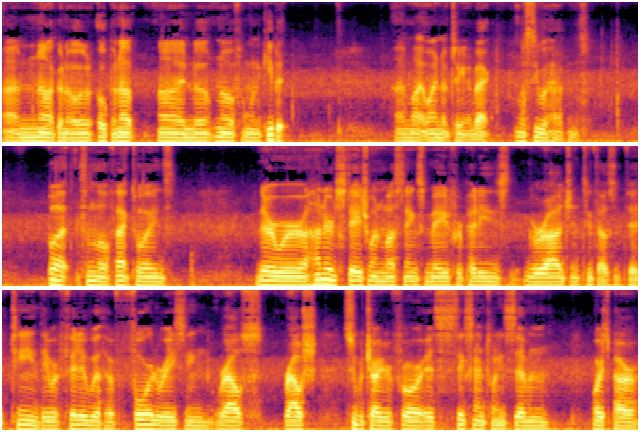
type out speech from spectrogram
I'm not going to open up. I don't know if I'm going to keep it. I might wind up taking it back. We'll see what happens. But some little factoids. There were 100 Stage 1 Mustangs made for Petty's Garage in 2015. They were fitted with a Ford Racing Roush, Roush supercharger for its 627 horsepower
